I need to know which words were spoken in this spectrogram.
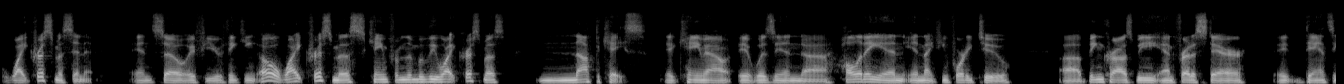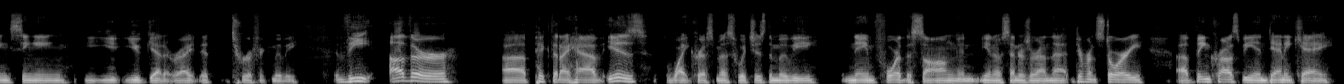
White Christmas in it. And so, if you're thinking, "Oh, White Christmas came from the movie White Christmas," not the case. It came out. It was in uh, Holiday Inn in 1942. Uh, Bing Crosby and Fred Astaire it, dancing, singing. You, you get it right. It's terrific movie. The other uh, pick that I have is White Christmas, which is the movie named for the song and you know centers around that different story. Uh, Bing Crosby and Danny Kaye,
